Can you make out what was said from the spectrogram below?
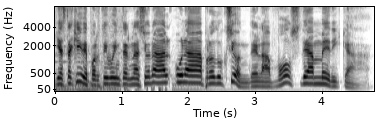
Y hasta aquí Deportivo Internacional, una producción de La Voz de América.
